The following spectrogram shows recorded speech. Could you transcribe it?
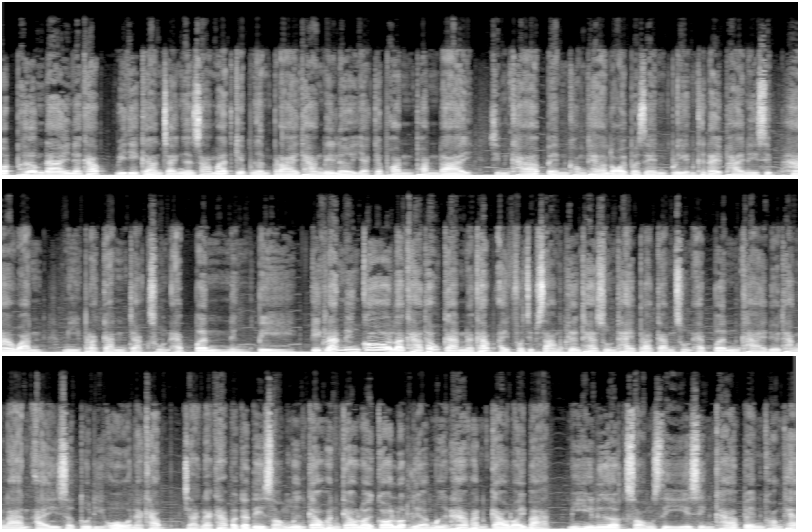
ลดเพิ่มได้นะครับ วิธีการจ่ายเงินสามารถเก็บเงินปลายทางได้เลย อยากจะผ่อนผ่อนได้ สินค้าเป็นของแท้ 100%เปลี่ยนคือได้ภายใน 10 15 วัน มีประกันจากศูนย์ Apple 1 ปี อีกร้านหนึ่งก็ราคาเท่ากันนะครับ iPhone 13 เครื่องแท้ศูนย์ไทยประกันศูนย์ Apple ขายโดยทางร้าน iStudio นะครับ จากราคาปกติ 29,900 ก็ลดเหลือ 15,900 บาท มีให้เลือก 2 สีสินค้าเป็นของแท้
